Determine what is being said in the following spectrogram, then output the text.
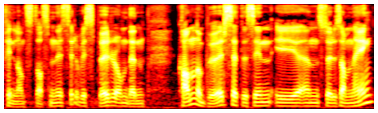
Finlands statsminister. Og vi spør om den kan og bør settes inn i en større sammenheng.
